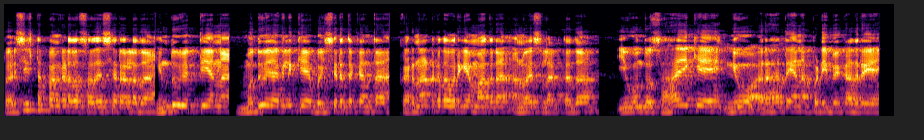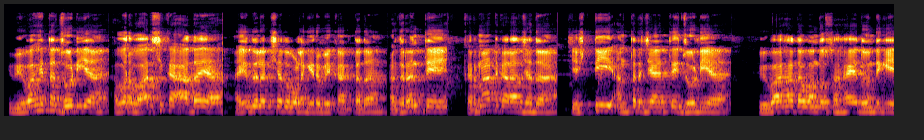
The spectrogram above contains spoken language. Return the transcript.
ಪರಿಶಿಷ್ಟ ಪಂಗಡದ ಸದಸ್ಯರಲ್ಲದ ಹಿಂದೂ ವ್ಯಕ್ತಿಯನ್ನ ಮದುವೆಯಾಗಲಿಕ್ಕೆ ಬಯಸಿರತಕ್ಕಂತ ಕರ್ನಾಟಕದವರಿಗೆ ಮಾತ್ರ ಅನ್ವಯಿಸಲಾಗ್ತದ. ಈ ಒಂದು ಸಹಾಯಕ್ಕೆ ನೀವು ಅರ್ಹತೆಯನ್ನ ಪಡಿಬೇಕಾದ್ರೆ ವಿವಾಹಿತ ಜೋಡಿಯ ಅವರ ವಾರ್ಷಿಕ ಆದಾಯ ಐದು ಲಕ್ಷದ ಒಳಗಿರಬೇಕಾಗ್ತದ. ಅದರಂತೆ ಕರ್ನಾಟಕ ರಾಜ್ಯದ ಎಸ್ಟಿ ಅಂತರ್ಜಾತಿ ಜೋಡಿಯ ವಿವಾಹದ ಒಂದು ಸಹಾಯದೊಂದಿಗೆ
